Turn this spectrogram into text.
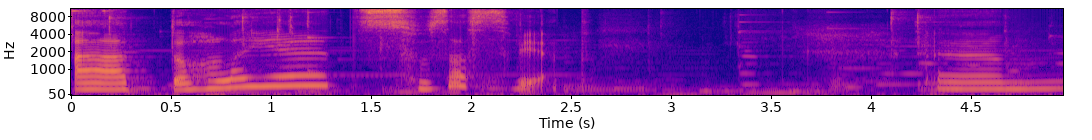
A tohle je co za svět? Um,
